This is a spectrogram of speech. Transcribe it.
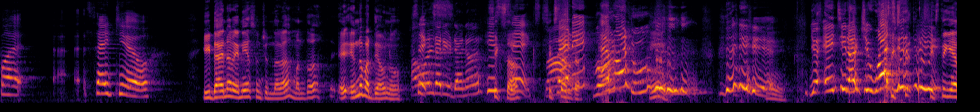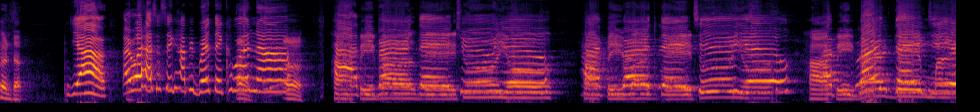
But uh, thank you. ఈ డైనర్ ఎన్ని ఇయర్స్ నుంచి ఉన్నారా మనతో ఎన్నో బర్త్డే అవును How old are you, Danner? He's Six, huh? six. Six Ready? One, two. You're 18, aren't you? One, two, three. Sixth year అంట Yeah. Everyone has to sing happy birthday. Come on now. Happy birthday to you Happy birthday to you. Happy birthday, dear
